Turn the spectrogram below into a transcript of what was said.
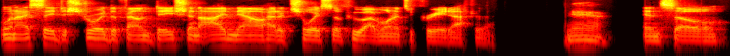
When I say destroyed the foundation, I now had a choice of who I wanted to create after that. Yeah, and so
